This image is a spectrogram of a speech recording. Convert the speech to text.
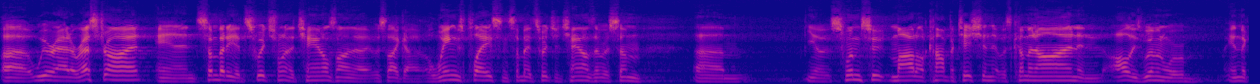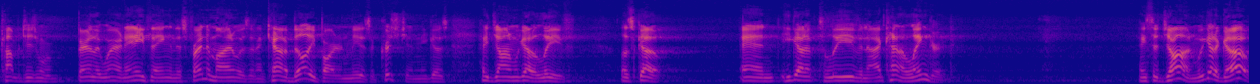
uh, we were at a restaurant, and somebody had switched one of the channels on a, it was like a, a wings place, and somebody had switched the channels. There was some, um, you know, swimsuit model competition that was coming on, and all these women were in the competition were barely wearing anything. And this friend of mine was an accountability partner to me as a Christian. He goes, Hey, John, we got to leave. Let's go. And he got up to leave, and I kind of lingered. And he said, John, we got to go.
